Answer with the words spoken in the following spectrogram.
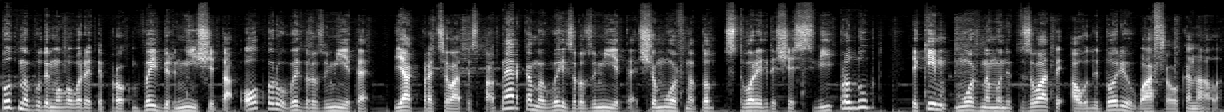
Тут ми будемо говорити про вибір ніші та опору. Ви зрозумієте, як працювати з партнерками. Ви зрозумієте, що можна створити ще свій продукт, яким можна монетизувати аудиторію вашого канала.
